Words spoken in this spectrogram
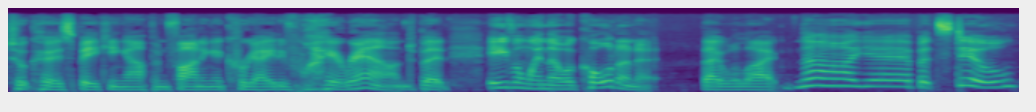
took her speaking up and finding a creative way around. But even when they were called on it, they were like, "No, yeah, but still."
